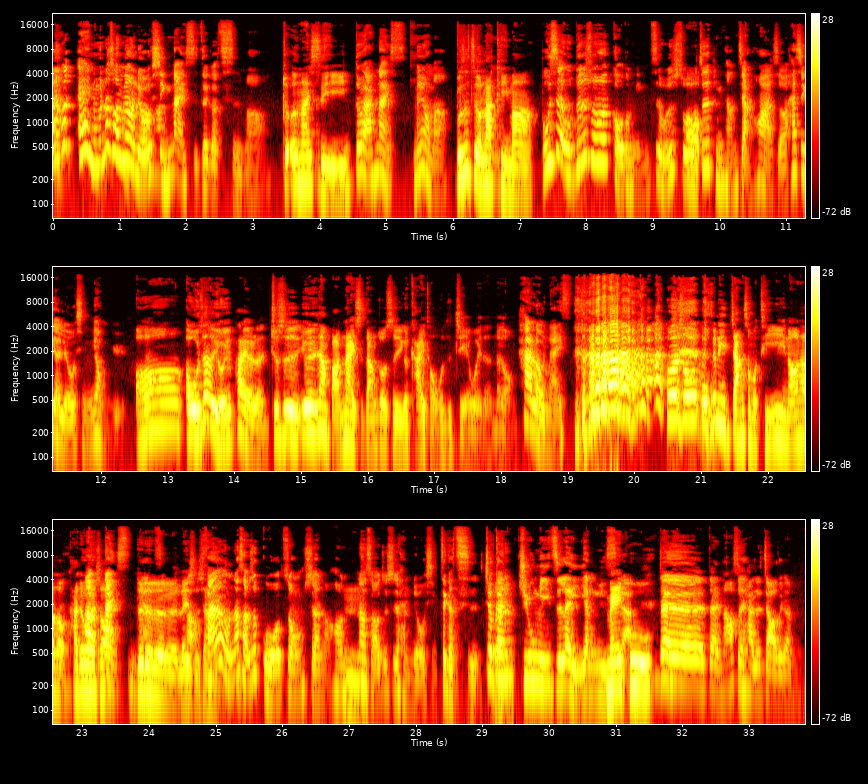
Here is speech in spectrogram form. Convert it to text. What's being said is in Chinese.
你们哎，你们那时候没有流行 nice 这个词吗？就 N I C E。对啊，nice 没有吗？不是只有 lucky 吗？不是，我不是说狗的名字，我是说这是平常讲话的时候，它是一个流行用语。哦哦，我知道有一派的人就是有点像把 nice 当做是一个开头或者结尾的那种。Hello nice，或者说我跟你讲什么提议，然后他说他就会说、oh, nice，对对对对，类似像、哦。反正我那时候是国中生，然后那时候就是很流行这个词、嗯，就跟啾咪之类一样意思。没哭。对对对对对，然后所以他就叫这个名。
